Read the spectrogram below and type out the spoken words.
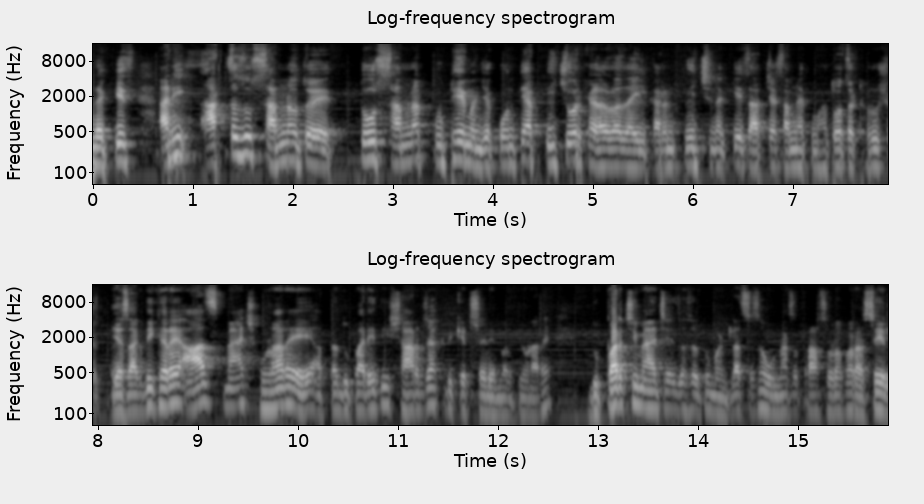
नक्कीच. आणि आजचा जो सामना होतोय तो सामना कुठे म्हणजे कोणत्या पिचवर खेळवला जाईल? कारण पिच नक्कीच आजच्या सामन्यात महत्वाचं ठरू शकते. येस अगदी खरं आहे. आज मॅच होणार आहे. आता दुपारी ती शारजा क्रिकेट स्टेडियमवरती होणार आहे. दुपारची मॅच आहे जसं तू म्हटलास तसं उन्हाचा त्रास थोडाफार असेल.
